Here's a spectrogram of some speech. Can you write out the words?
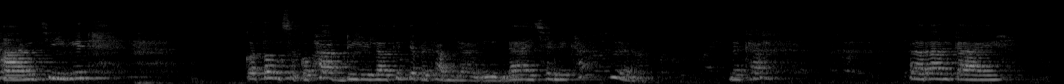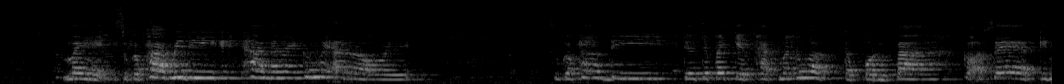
หารชีวิต ก็ต้องสุขภาพดีเราถึงจะไปทำอย่างอื่นได้ใช่ไหมคะเพื่อนนะคะ ถ้าร่างกาย ไม่สุขภาพไม่ดีทานอะไรก็ไม่อร่อย สุขภาพดี เดี๋ยวจะไปเก็บผักมาลวกกับป่นปลาก็แซ่บกิน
